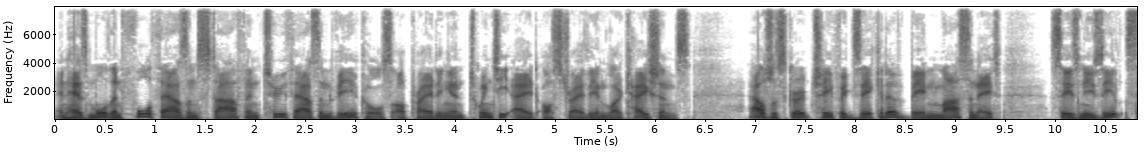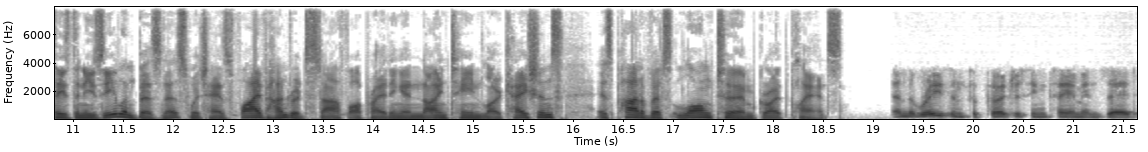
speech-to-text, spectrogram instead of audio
and has more than 4,000 staff and 2,000 vehicles operating in 28 Australian locations. Altus Group Chief Executive Ben Marcinet New Ze- the New Zealand business, which has 500 staff operating in 19 locations, is part of its long term growth plans. And the reason for purchasing TMNZ,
